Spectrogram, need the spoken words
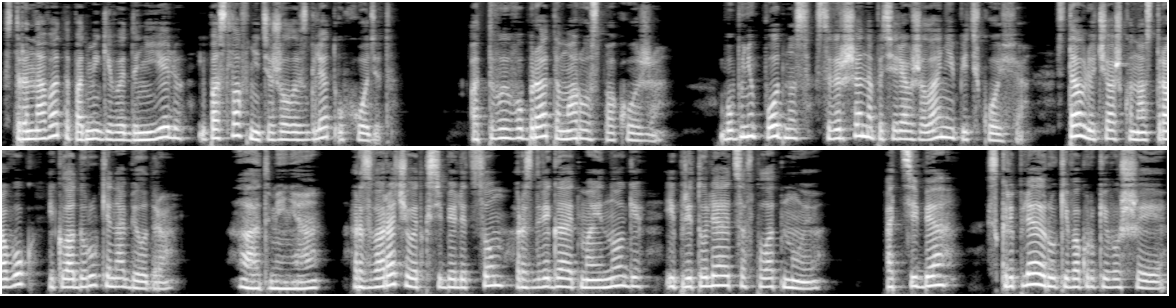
странновато подмигивает Даниэлю и, послав мне тяжелый взгляд, уходит. «От твоего брата мороз по коже». Бубню под нос, совершенно потеряв желание пить кофе. Ставлю чашку на островок и кладу руки на бедра. «А от меня?» Разворачивает к себе лицом, раздвигает мои ноги и притуляется вплотную. «От тебя?» Скрепляю руки вокруг его шеи.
